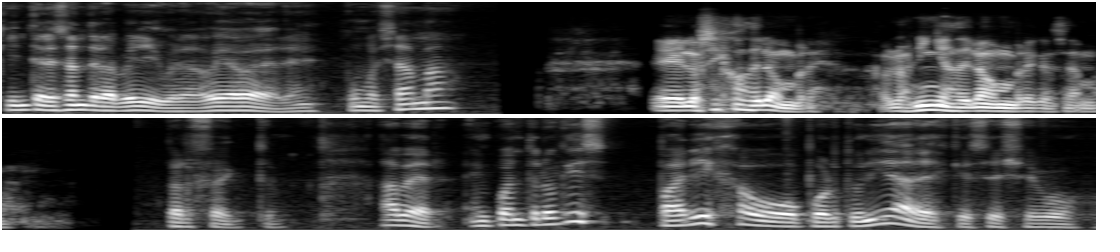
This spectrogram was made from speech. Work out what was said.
qué, interesante la película, la voy a ver. ¿eh? ¿Cómo se llama? Eh, los hijos del hombre, o los niños del hombre que se llama. Perfecto. A ver, en cuanto a lo que es pareja o oportunidades que se llevó.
